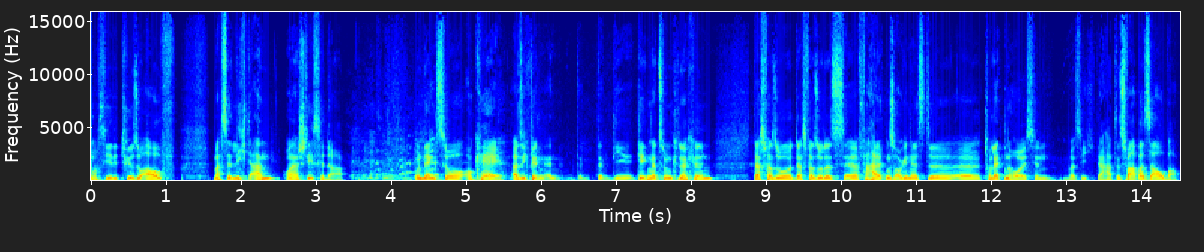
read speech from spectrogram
machst du hier die Tür so auf, machst du Licht an und dann stehst du da. Und denkst so, okay. Also ich bin, äh, die gehen mir zu den Knöcheln. Das war so, das war so das äh, verhaltensoriginellste äh, Toilettenhäuschen, was ich da hatte. Es war aber sauber.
